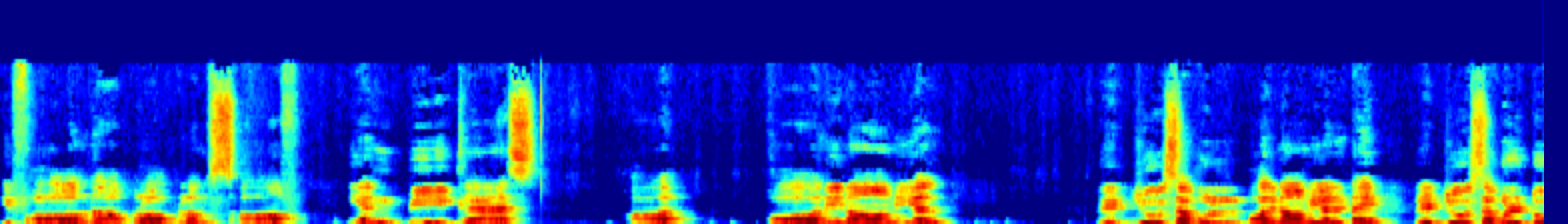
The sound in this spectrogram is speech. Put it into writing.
if all the problems of NP class are polynomial reducible polynomial type reducible to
